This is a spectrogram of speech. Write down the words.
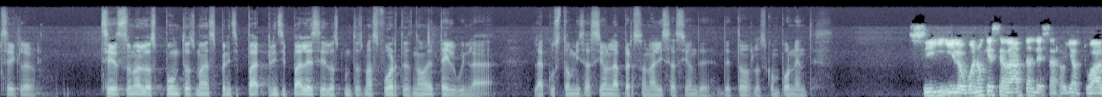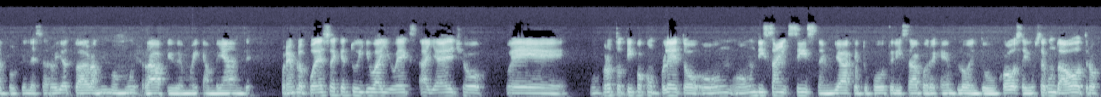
Sí, claro. Sí, es uno de los puntos más principales y de los puntos más fuertes, ¿no? De Tailwind, la, la customización, la personalización de, todos los componentes. Sí, y lo bueno que se adapta al desarrollo actual, porque el desarrollo actual ahora mismo es muy rápido, es muy cambiante. Por ejemplo, puede ser que tu UI UX haya hecho eh, un prototipo completo o un, un, design system ya que tú puedes utilizar, por ejemplo, en tu cosa y un segundo a otro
